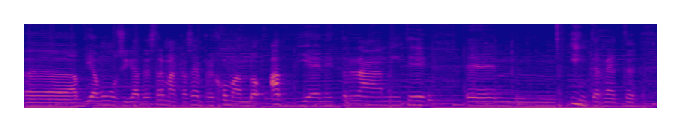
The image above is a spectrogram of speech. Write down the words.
eh, avvia musica a destra e manca sempre il comando avviene tramite ehm, internet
